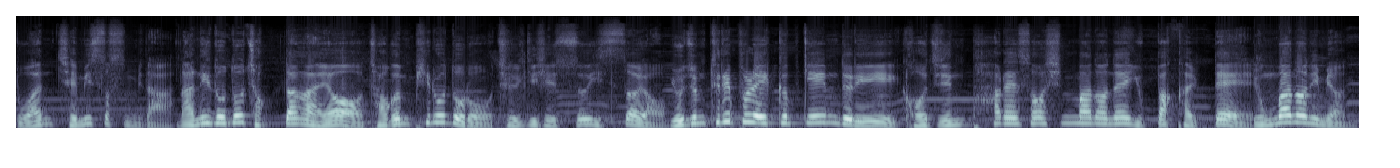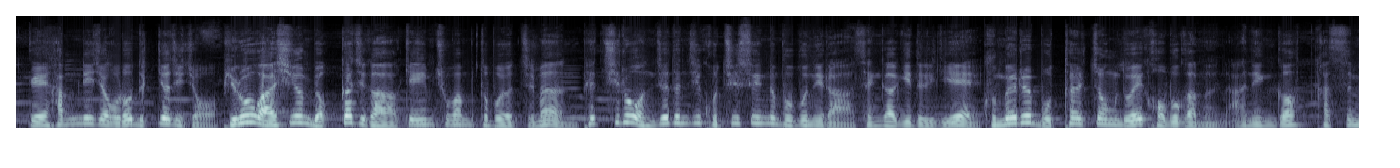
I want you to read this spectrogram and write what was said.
또한 재밌었습니다. 난이도도 적당하여 적은 피로도로 즐기실 수 있어요. 요즘 트리플 A급 게임들이 거진 8에서 10만 원에 육박할 때 6만 원이면 꽤 합리적으로 느껴지죠. 비록 아쉬운 몇 가지가 게임 초반부터 보였지만 패치로 언제든지 고칠 수 있는 부분이라 생각이 들기에 구매를 못할 정도의 거부감은 아닌 것 같습니다.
